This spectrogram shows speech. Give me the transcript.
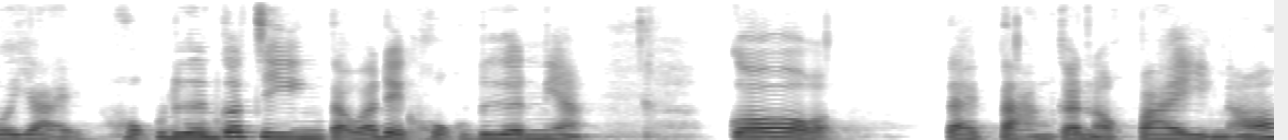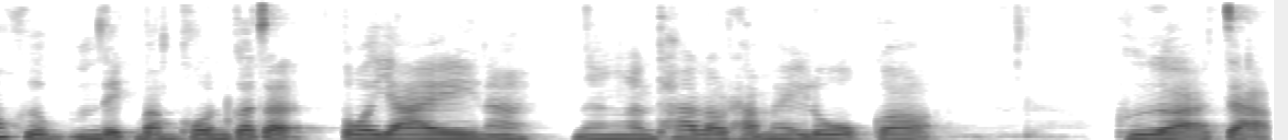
ตัวใหญ่ 6 เดือนก็จริง แต่ว่าเด็ก 6 เดือนเนี่ย ก็แตกต่างกันออกไปอีกเนาะ คือเด็กบางคนก็จะตัวใหญ่นะ ดังนั้นถ้าเราทำให้ลูกก็ เผื่อจาก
